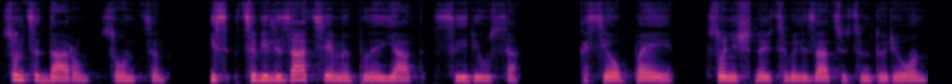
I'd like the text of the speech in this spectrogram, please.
сонцедаром, сонцем, із цивілізаціями Плеяд, Сиріуса, Касіопеї, сонячною цивілізацією Центуріон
